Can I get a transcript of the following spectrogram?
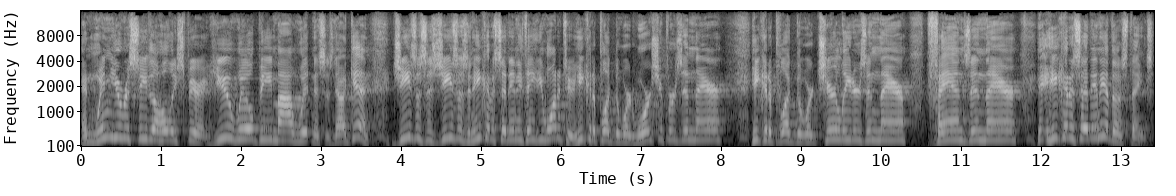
And when you receive the Holy Spirit, you will be my witnesses. Now, again, Jesus is Jesus, and he could have said anything he wanted to. He could have plugged the word worshipers in there, he could have plugged the word cheerleaders in there, fans in there. He could have said any of those things.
